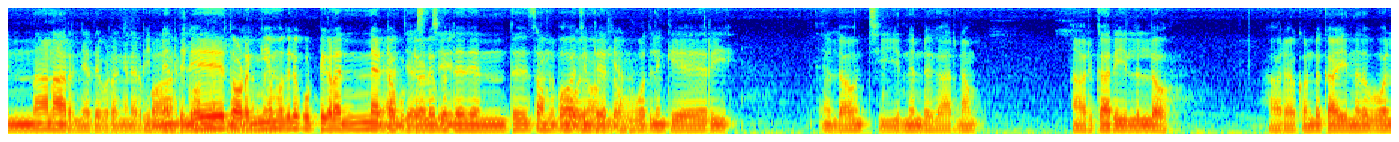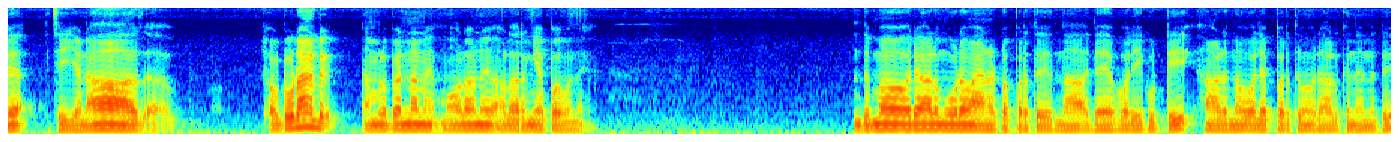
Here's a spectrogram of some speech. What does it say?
ഇന്നാണ് അറിഞ്ഞത്. ഇവിടെ ഇങ്ങനെ പിന്നെ ഇതിൽ തുടങ്ങിയ മുതൽ കുട്ടികൾ തന്നെ കേട്ടോ കുട്ടികൾ എന്ത് സംഭവിച്ചിട്ട് എല്ലാത്തിലും കയറി എല്ലാം ചെയ്യുന്നുണ്ട്. കാരണം അവർക്കറിയില്ലല്ലോ. അവരെ കൊണ്ട് കഴിയുന്നത് പോലെ ചെയ്യണം. ആ ചവിട്ടുകൂടാണ്ട് നമ്മൾ പെണ്ണാണ്. മോളാണ് ആളിറങ്ങിയപ്പോൾ വന്ന്. ഇതുമ്പോൾ ഒരാളും കൂടെ വേണം കേട്ടോ അപ്പുറത്ത് എന്നാൽ ഇതേപോലെ ഈ കുട്ടി ആടുന്ന പോലെ അപ്പുറത്തും ഒരാൾക്ക് നിന്നിട്ട്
